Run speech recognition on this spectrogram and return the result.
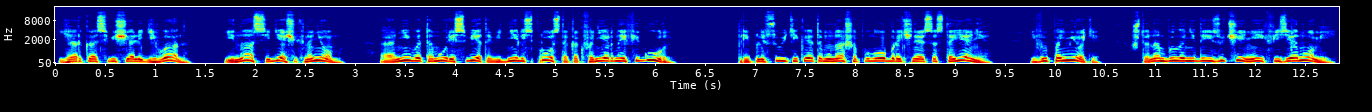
ярко освещали диван и нас, сидящих на нем, а они в этом море света виднелись просто как фанерные фигуры. Приплюсуйте к этому наше полуобрачное состояние, и вы поймете, что нам было не до изучения их физиономий.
